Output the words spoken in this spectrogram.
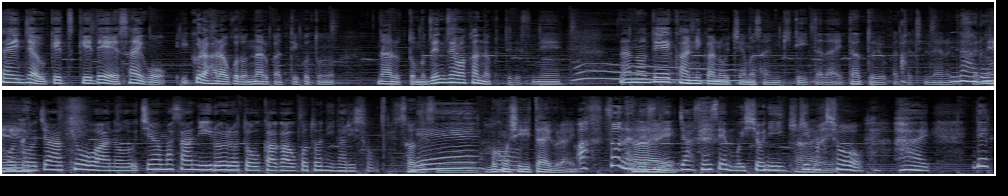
際じゃあ受付で最後いくら払うことになるかっていうことになるともう全然分かんなくてですねなので管理課の内山さんに来ていただいたという形になるんですよなね。るほど、じゃあ今日はあの内山さんにいろいろと伺うことになりそうですね。そうですね。僕も知りたいぐらいです。あ、そうなんですね。はいじゃあ先生も一緒に聞きましょう。はい。で、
